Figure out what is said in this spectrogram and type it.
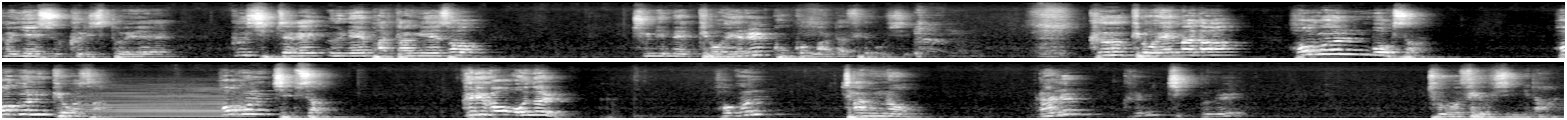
그 예수 그리스도의 그 십자가의 은혜 바탕 위에서 주님의 교회를 곳곳마다 세우시고 그 교회마다 혹은 목사 혹은 교사 혹은 집사 그리고 오늘 혹은 장로라는 그런 직분을 주어 세우십니다.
